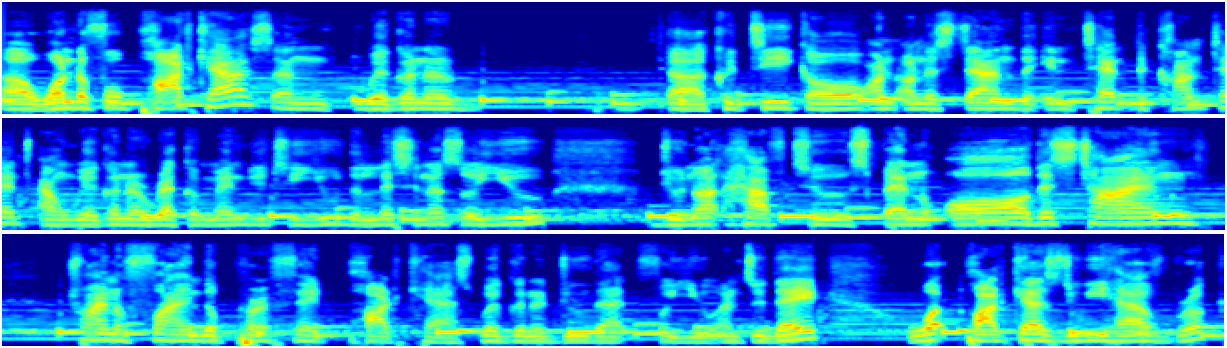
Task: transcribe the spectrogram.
a wonderful podcast. And we're going to uh, critique or un- understand the intent, the content, and we're going to recommend you to you, the listener, so you do not have to spend all this time trying to find the perfect podcast. We're going to do that for you. And today, what podcast do we have, Brooke?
